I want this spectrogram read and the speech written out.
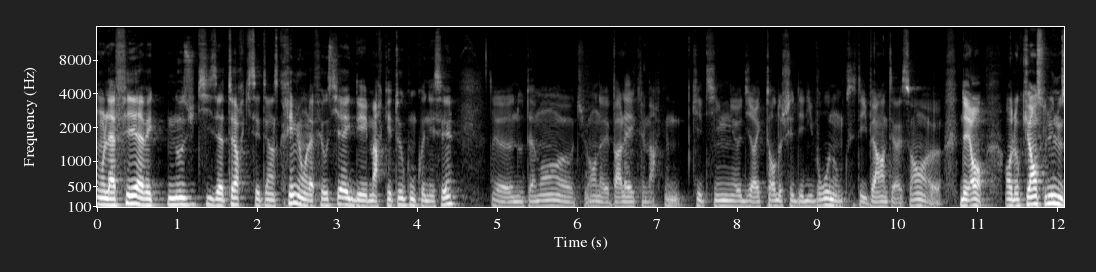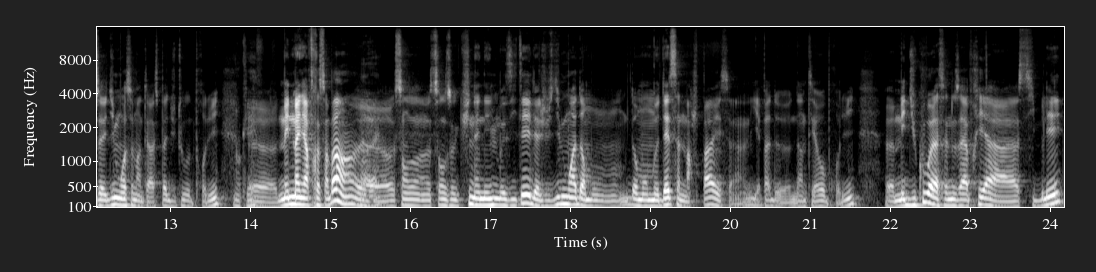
on l'a fait avec nos utilisateurs qui s'étaient inscrits, mais on l'a fait aussi avec des marketeurs qu'on connaissait. Euh, notamment, euh, tu vois, on avait parlé avec le marketing director de chez Deliveroo, donc c'était hyper intéressant. D'ailleurs, en l'occurrence, lui nous avait dit, moi, ça m'intéresse pas du tout votre produit, mais de manière très sympa, hein, ah sans, sans, aucune animosité. Il a juste dit, moi, dans mon, dans mon modèle, ça ne marche pas et il n'y a pas d'intérêt au produit. mais du coup, voilà, ça nous a appris à cibler.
